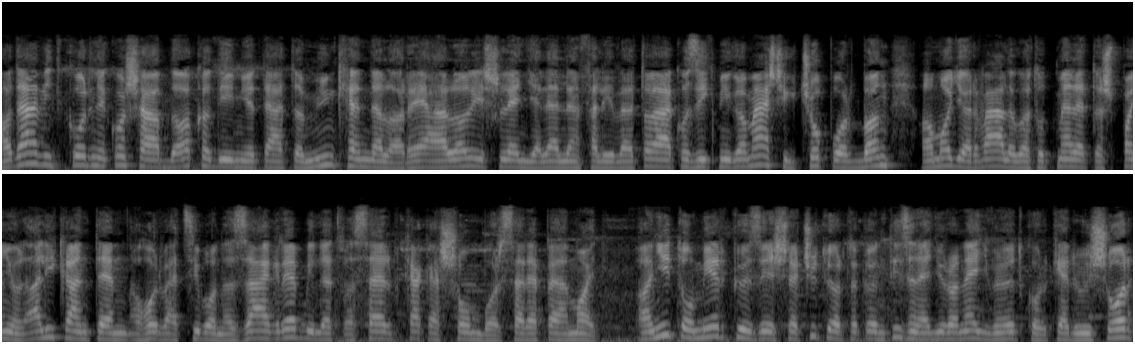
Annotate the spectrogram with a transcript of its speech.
A Dávid Korné kosárlabda akadémia tehát a Münchennel, a Reállal és lengyel ellenfelével találkozik, míg a másik csoportban a magyar válogatott mellett a spanyol Alicante, a horvát Cibona Zágreb, illetve a szerb Kakás Sombor szerepel majd. A nyitó mérkőzésre csütörtökön 11 óra 45-kor kerül sor,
